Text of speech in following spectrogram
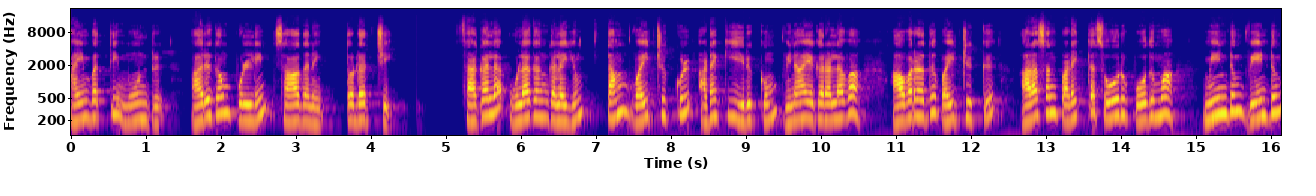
ஐம்பத்தி மூன்று அருகம்புல்லின் சாதனை தொடர்ச்சி சகல உலகங்களையும் தம் வயிற்றுக்குள் அடக்கியிருக்கும் விநாயகரல்லவா அவரது வயிற்றுக்கு அரசன் படைத்த சோறு போதுமா மீண்டும் வேண்டும்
